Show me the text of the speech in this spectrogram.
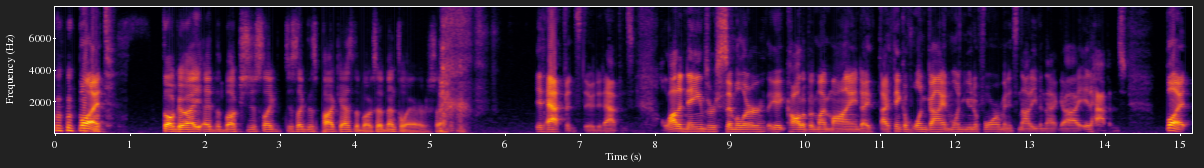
But it's all good. I, I, the Bucks just like just like this podcast, the Bucks have mental errors. So it happens, dude. It happens. A lot of names are similar. They get caught up in my mind. I, I think of one guy in one uniform and it's not even that guy. It happens. But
